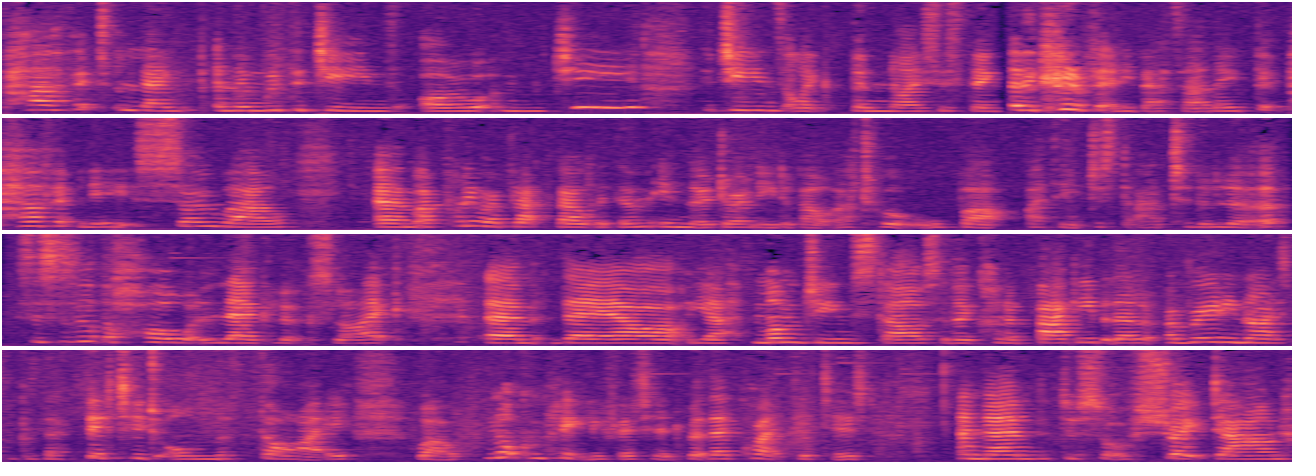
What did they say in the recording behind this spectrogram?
perfect length. And then with the jeans omg the jeans are like the nicest thing. And they couldn't fit any better. They fit perfectly so well um, I probably wear black belt with them, even though I don't need a belt at all, but I think just to add to the look. So this is what the whole leg looks like. Um, they are, yeah, mum jeans style, so they're kind of baggy, but they're really nice because they're fitted on the thigh. Well, not completely fitted, but they're quite fitted. And then just sort of straight down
